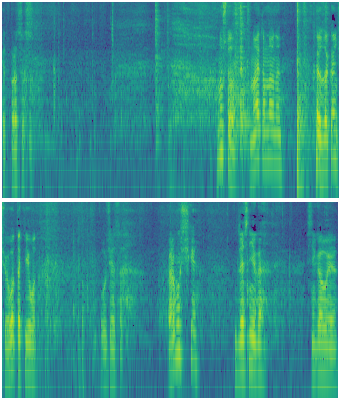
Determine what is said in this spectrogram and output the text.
этот процесс. Ну что, на этом, наверное, заканчиваю. Вот такие вот, получается, кормушечки для снега, снеговые.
